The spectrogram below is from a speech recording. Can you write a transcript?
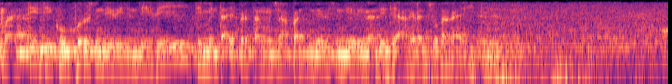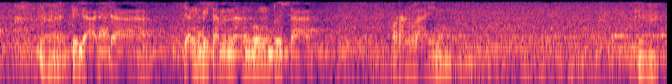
Mati dikubur sendiri-sendiri, dimintai pertanggungjawaban sendiri-sendiri. Nanti di akhirat juga kayak gitu. Nah, tidak ada yang bisa menanggung dosa orang lain. Nah,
